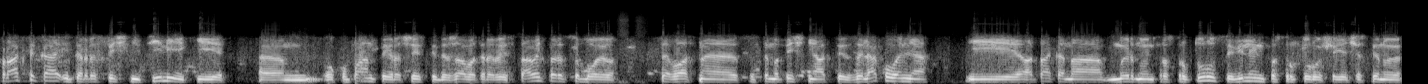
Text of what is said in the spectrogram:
практика і терористичні цілі, які ем, окупанти, рашисти, держава-терорист ставить перед собою. Це власне систематичні акти залякування і атака на мирну інфраструктуру, цивільну інфраструктуру, що є частиною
